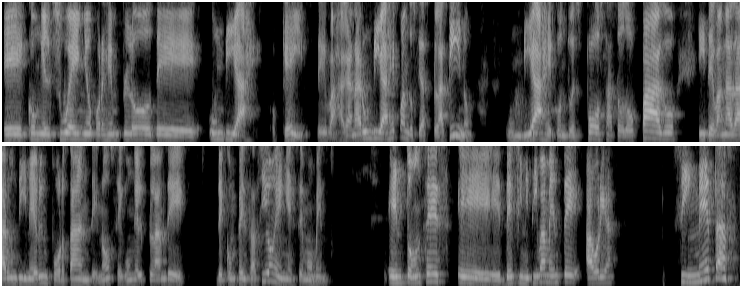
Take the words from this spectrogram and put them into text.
eh, con el sueño, por ejemplo, de un viaje. Ok, te vas a ganar un viaje cuando seas platino. Un viaje con tu esposa, todo pago, y te van a dar un dinero importante, ¿no? Según el plan de, de compensación en ese momento. Entonces, eh, definitivamente, Aurea, sin metas,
